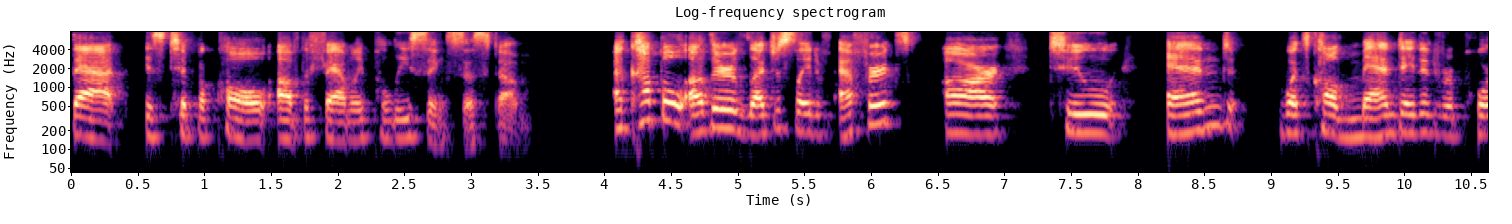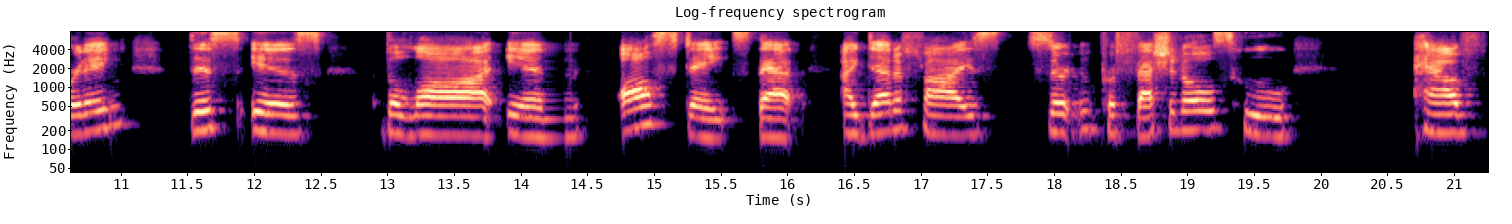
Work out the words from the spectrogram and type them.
that is typical of the family policing system. A couple other legislative efforts are to end what's called mandated reporting. This is the law in all states that identifies certain professionals who have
